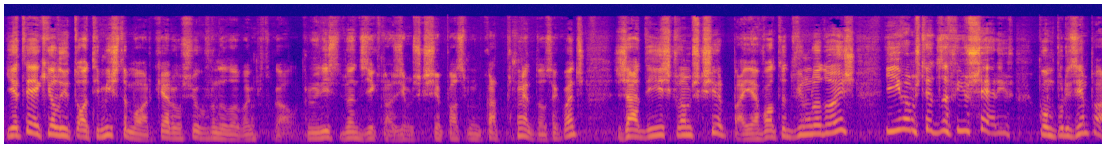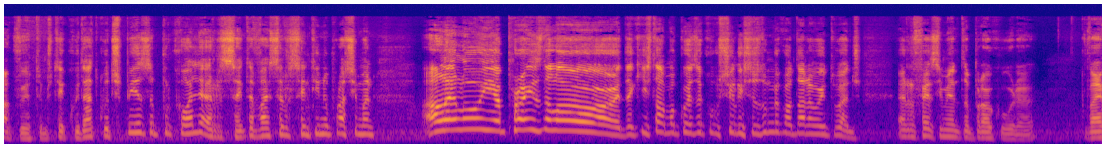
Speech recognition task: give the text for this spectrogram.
E até aquele otimista mor, que era o seu governador do Banco de Portugal, que no início do ano dizia que nós íamos crescer próximo de 4%, não sei quantos, já diz que vamos crescer, pá, e à volta de 1,2% e vamos ter desafios sérios. Como, por exemplo, ah, temos de ter cuidado com a despesa, porque, olha, a receita vai se ressentir no próximo ano. Aleluia, praise the Lord! Aqui está uma coisa que os socialistas nunca contaram há 8 anos. Arrefecimento da procura, que vai,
